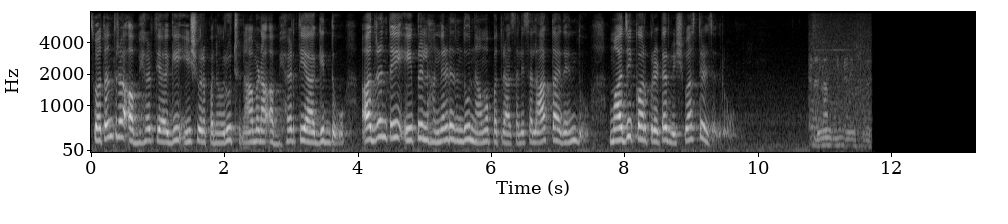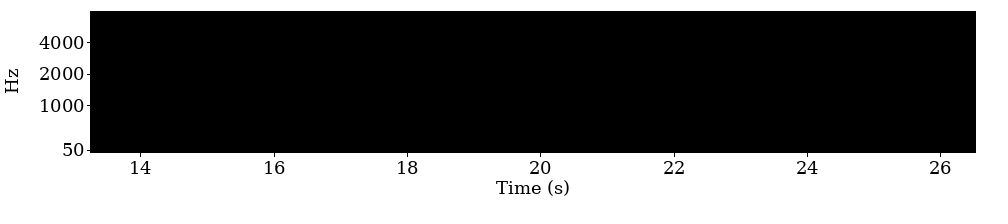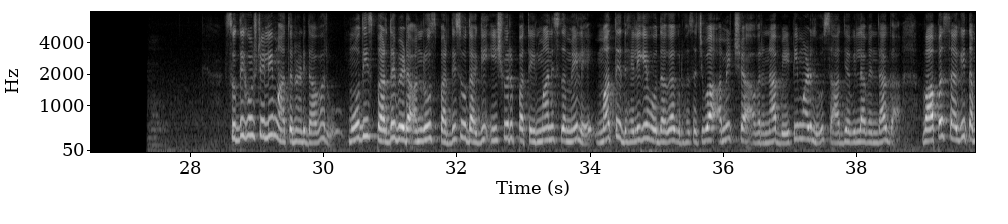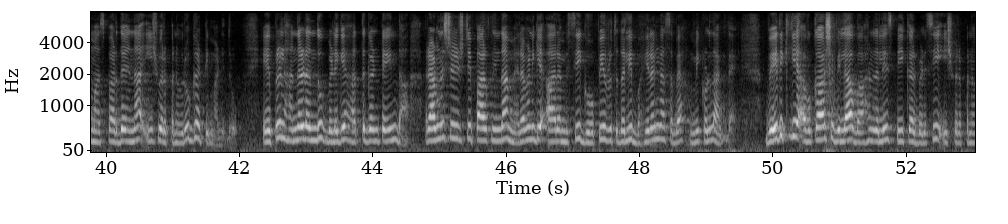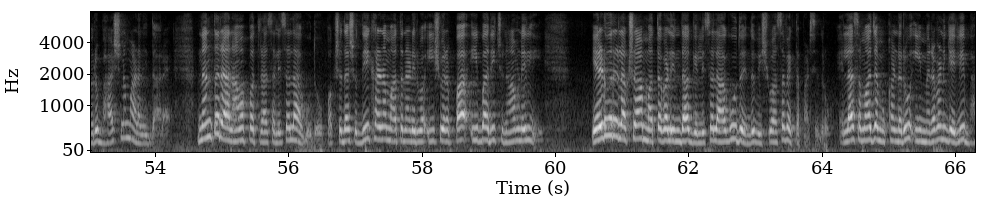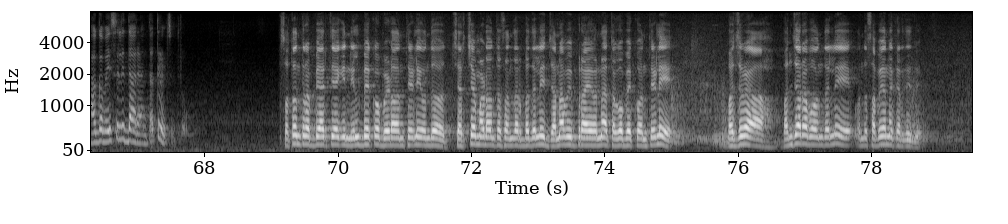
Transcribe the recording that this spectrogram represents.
ಸ್ವತಂತ್ರ ಅಭ್ಯರ್ಥಿಯಾಗಿ ಈಶ್ವರಪ್ಪನವರು ಚುನಾವಣಾ ಅಭ್ಯರ್ಥಿಯಾಗಿದ್ದು ಅದರಂತೆ ಏಪ್ರಿಲ್ ಹನ್ನೆರಡರಂದು ನಾಮಪತ್ರ ಸಲ್ಲಿಸಲಾಗ್ತಾ ಇದೆ ಎಂದು ಮಾಜಿ ಕಾರ್ಪೊರೇಟರ್ ವಿಶ್ವಾಸ್ ತಿಳಿಸಿದರು. ಸುದ್ದಿಗೋಷ್ಠಿಯಲ್ಲಿ ಮಾತನಾಡಿದ ಅವರು, ಮೋದಿ ಸ್ಪರ್ಧೆ ಬೇಡ ಅಂದರೂ ಸ್ಪರ್ಧಿಸುವುದಾಗಿ ಈಶ್ವರಪ್ಪ ತೀರ್ಮಾನಿಸಿದ ಮೇಲೆ ಮತ್ತೆ ದೆಹಲಿಗೆ ಹೋದಾಗ ಗೃಹ ಸಚಿವ ಅಮಿತ್ ಶಾ ಅವರನ್ನ ಭೇಟಿ ಮಾಡಲು ಸಾಧ್ಯವಿಲ್ಲವೆಂದಾಗ ವಾಪಸ್ಸಾಗಿ ತಮ್ಮ ಸ್ಪರ್ಧೆಯನ್ನ ಈಶ್ವರಪ್ಪನವರು ಗಟ್ಟಿ ಮಾಡಿದರು. ಏಪ್ರಿಲ್ ಹನ್ನೆರಡರಂದು ಬೆಳಗ್ಗೆ ಹತ್ತು ಗಂಟೆಯಿಂದ ರಾಮನಶ್ರೀ ಪಾರ್ಕ್ನಿಂದ ಮೆರವಣಿಗೆ ಆರಂಭಿಸಿ ಗೋಪಿ ವೃತ್ತದಲ್ಲಿ ಬಹಿರಂಗ ಸಭೆ ಹಮ್ಮಿಕೊಳ್ಳಲಾಗಿದೆ. ವೇದಿಕೆಗೆ ಅವಕಾಶವಿಲ್ಲ, ವಾಹನದಲ್ಲಿ ಸ್ಪೀಕರ್ ಬೆಳೆಸಿ ಈಶ್ವರಪ್ಪನವರು ಭಾಷಣ ಮಾಡಲಿದ್ದಾರೆ. ನಂತರ ನಾಮಪತ್ರ ಸಲ್ಲಿಸಲಾಗುವುದು. ಪಕ್ಷದ ಶುದ್ಧೀಕರಣ ಮಾತನಾಡಿರುವ ಈಶ್ವರಪ್ಪ, ಈ ಬಾರಿ ಚುನಾವಣೆಯಲ್ಲಿ ಎರಡೂವರೆ ಲಕ್ಷ ಮತಗಳಿಂದ ಗೆಲ್ಲಿಸಲಾಗುವುದು ಎಂದು ವಿಶ್ವಾಸ ವ್ಯಕ್ತಪಡಿಸಿದರು. ಎಲ್ಲ ಸಮಾಜ ಮುಖಂಡರು ಈ ಮೆರವಣಿಗೆಯಲ್ಲಿ ಭಾಗವಹಿಸಲಿದ್ದಾರೆ ಅಂತ ತಿಳಿಸಿದರು. ಸ್ವತಂತ್ರ ಅಭ್ಯರ್ಥಿಯಾಗಿ ನಿಲ್ಲಬೇಕೋ ಬೇಡೋ ಅಂತೇಳಿ ಒಂದು ಚರ್ಚೆ ಮಾಡುವಂಥ ಸಂದರ್ಭದಲ್ಲಿ ಜನಾಭಿಪ್ರಾಯವನ್ನು ತಗೋಬೇಕು ಅಂತೇಳಿ ಬಜ್ರ ಬಂಜಾರ ಭವನದಲ್ಲಿ ಒಂದು ಸಭೆಯನ್ನು ಕರೆದಿದ್ವಿ.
